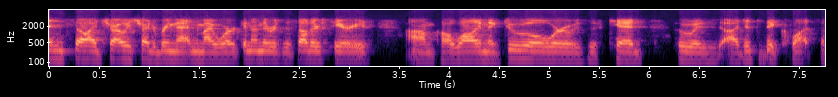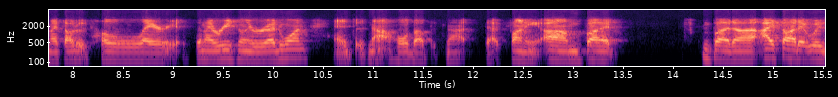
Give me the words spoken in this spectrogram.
and so I try, always tried to bring that into my work, and then there was this other series um, called Wally McDoogle where it was this kid who was uh, just a big klutz, and I thought it was hilarious. And I recently read one, and it does not hold up. It's not that funny. Um, but but uh, I thought it was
